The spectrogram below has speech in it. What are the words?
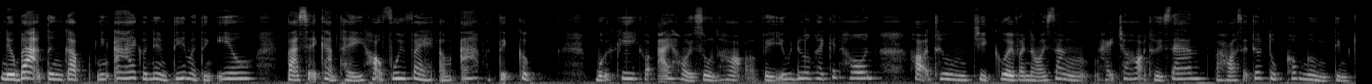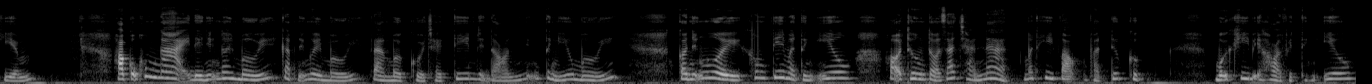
Nếu bạn từng gặp những ai có niềm tin và tình yêu, bạn sẽ cảm thấy họ vui vẻ, ấm áp và tích cực. Mỗi khi có ai hỏi dồn họ về yêu đương hay kết hôn, họ thường chỉ cười và nói rằng hãy cho họ thời gian và họ sẽ tiếp tục không ngừng tìm kiếm. Họ cũng không ngại đến những nơi mới, gặp những người mới và mở cửa trái tim để đón những tình yêu mới. Có những người không tin vào tình yêu, họ thường tỏ ra chán nản, mất hy vọng và tiêu cực. Mỗi khi bị hỏi về tình yêu,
